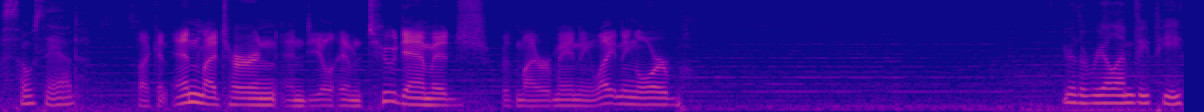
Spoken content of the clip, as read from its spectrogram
So sad. so I can end my turn and deal him two damage with my remaining lightning orb, You're the real MVP.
